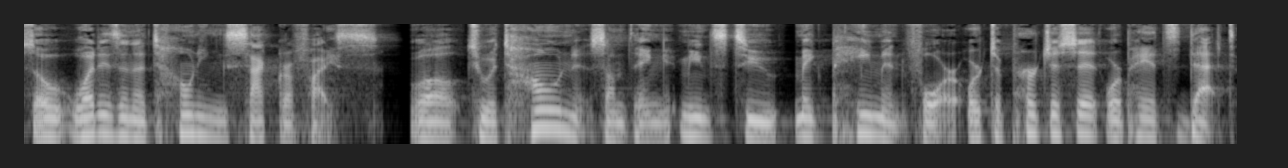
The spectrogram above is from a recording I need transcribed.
So, what is an atoning sacrifice? Well, to atone something means to make payment for, or to purchase it or pay its debt.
